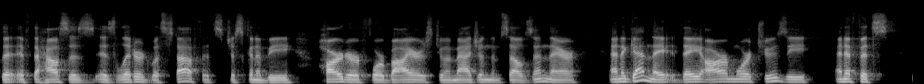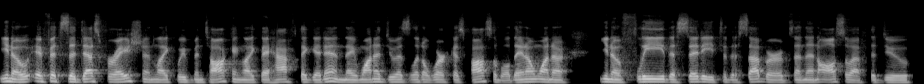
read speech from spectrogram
that if the house is is littered with stuff it's just going to be harder for buyers to imagine themselves in there. And again they they are more choosy. And if it's you know if it's the desperation like we've been talking like they have to get in. They want to do as little work as possible. They don't want to you know flee the city to the suburbs and then also have to do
